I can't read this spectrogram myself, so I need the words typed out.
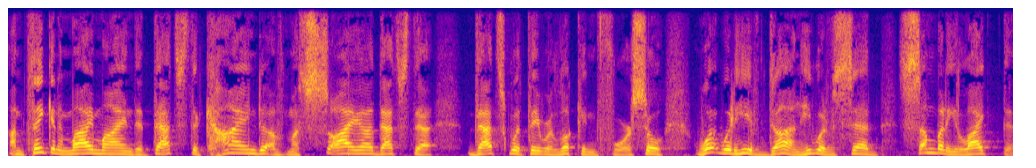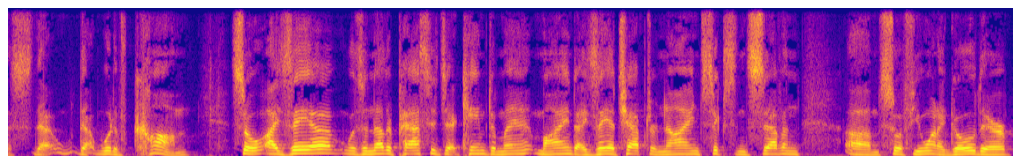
I'm thinking in my mind that that's the kind of Messiah, that's, the, that's what they were looking for. So what would he have done? He would have said, somebody like this that, that would have come. So Isaiah was another passage that came to mind, Isaiah chapter 9, 6, and 7. Um, so if you want to go there,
